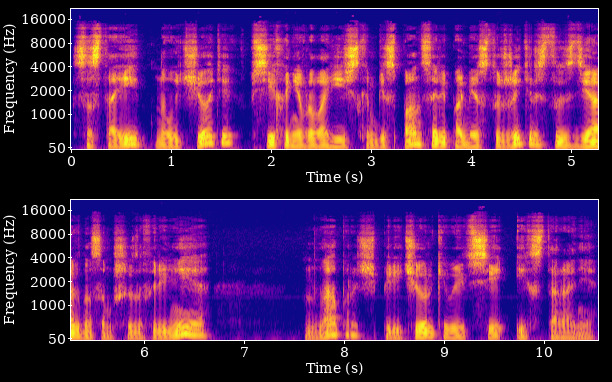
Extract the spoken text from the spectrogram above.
состоит на учете в психоневрологическом диспансере по месту жительства с диагнозом шизофрения, напрочь перечеркивает все их старания.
